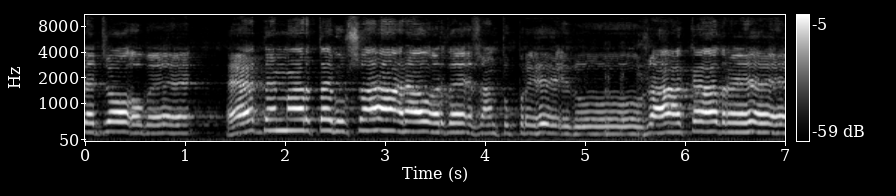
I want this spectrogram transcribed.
de Giove, Ete Marte busara orde Santu Predu, Jacadrea.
